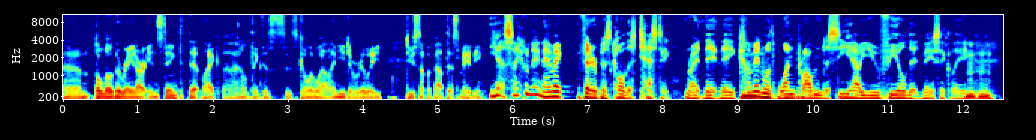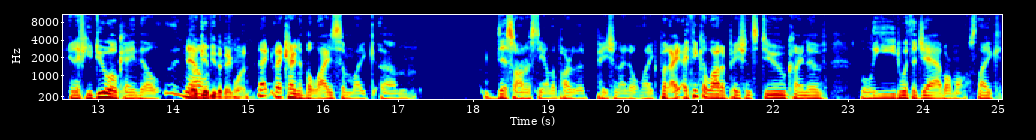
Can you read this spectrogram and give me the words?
um, below the radar instinct that like "Ugh, i don't think this is going well i need to really do something about this maybe Yeah, psychodynamic therapists call this testing, right? They they come in Mm. with one problem to see how you field it, basically, mm-hmm. and if you do okay, they'll now they'll give you the big one that that kind of belies some like um, dishonesty on the part of the patient I don't like. But I, I think a lot of patients do kind of lead with a jab almost like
